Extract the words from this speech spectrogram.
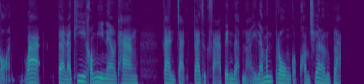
ก่อนว่าแต่ละที่เขามีแนวทางการจัดการศึกษาเป็นแบบไหน แล้วมันตรงกับความเชื่อเราหรือเปล่า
